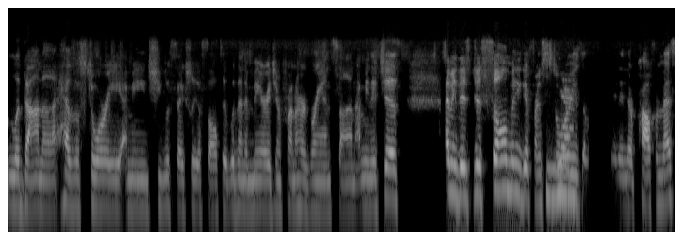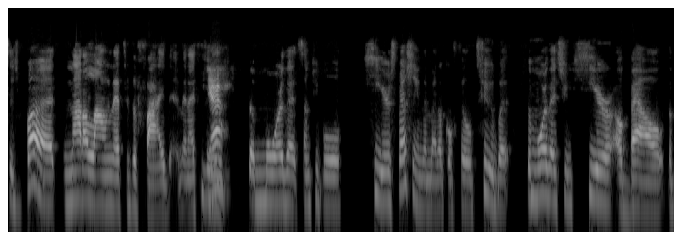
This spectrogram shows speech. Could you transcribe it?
Ladonna has a story. I mean, she was sexually assaulted within a marriage in front of her grandson. I mean, it just. I mean, there's just so many different Yeah. stories of women and their powerful message, but not allowing that to defy them. And I think Yeah. the more that some people hear, especially in the medical field too, but the more that you hear about the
